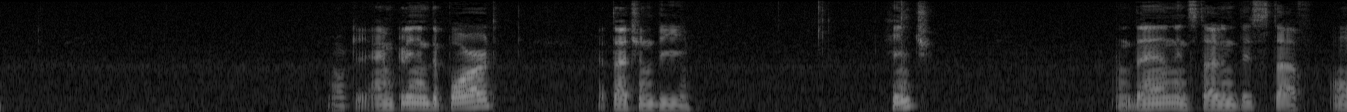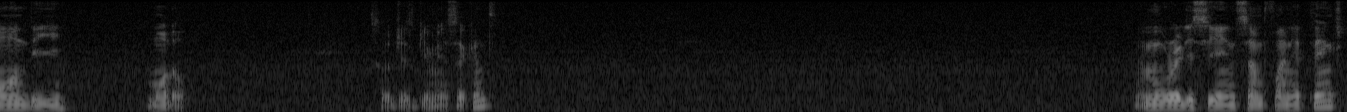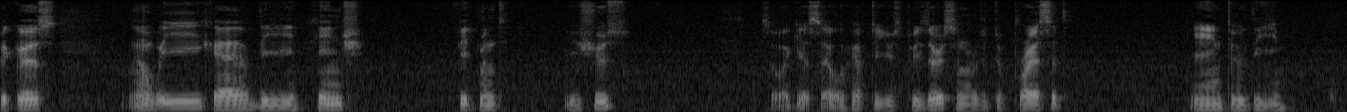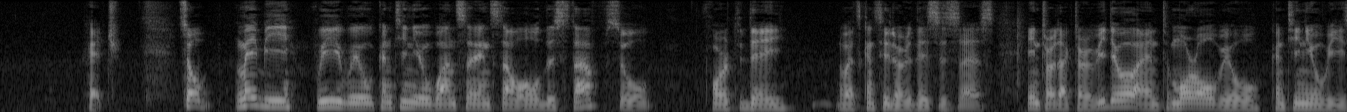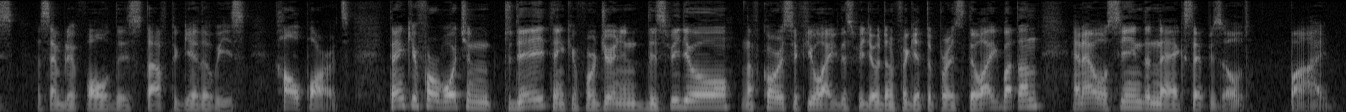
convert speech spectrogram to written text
Okay I'm cleaning the part attaching the hinge and then installing this stuff on the model. So just give me a second. I'm already seeing some funny things because we have the hinge fitment issues. So I guess I will have to use tweezers in order to press it into the hatch so maybe we will continue once I install all this stuff so for today let's consider this is as introductory video and tomorrow we'll continue with assembly of all this stuff together with hull parts Thank you for watching today, thank you for joining this video. Of course, if you like this video, don't forget to press the like button, and I will see you in the next episode. Bye.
